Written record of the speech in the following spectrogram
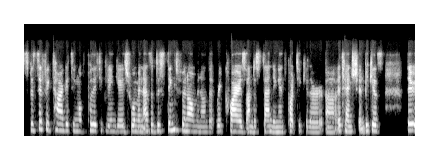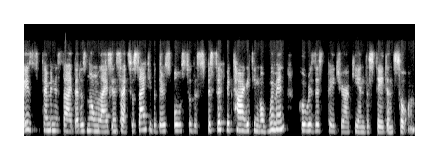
specific targeting of politically engaged women as a distinct phenomenon that requires understanding and particular uh, attention because there is feminicide that is normalized inside society, but there's also the specific targeting of women who resist patriarchy and the state and so on.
